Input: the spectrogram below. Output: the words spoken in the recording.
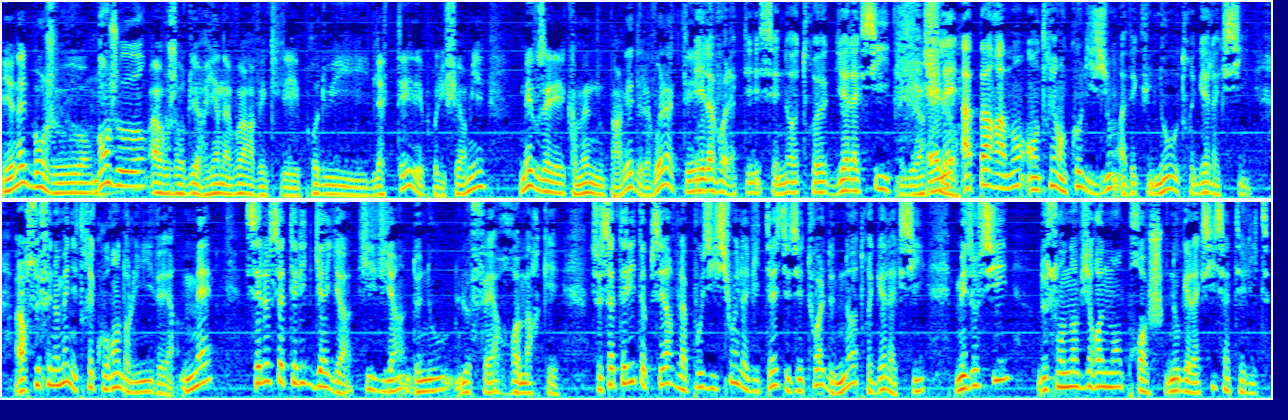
Lionel, bonjour. Bonjour. Alors aujourd'hui, rien à voir avec les produits lactés, les produits fermiers, mais vous allez quand même nous parler de la Voie lactée. Et la Voie lactée, c'est notre galaxie. Bien Elle sûr. est apparemment entrée en collision avec une autre galaxie. Alors ce phénomène est très courant dans l'univers, mais c'est le satellite Gaïa qui vient de nous le faire remarquer. Ce satellite observe la position et la vitesse des étoiles de notre galaxie, mais aussi de son environnement proche, nos galaxies satellites.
